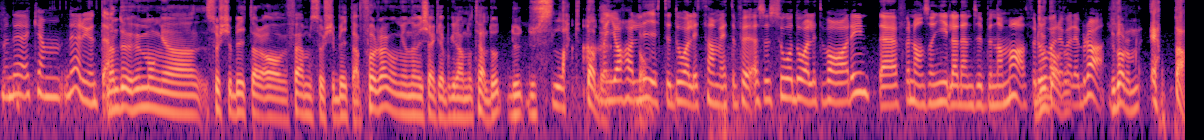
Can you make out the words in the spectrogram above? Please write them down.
Men det, kan, det är det ju inte. Men du, hur många sushibitar av fem sushibitar? Förra gången när vi käkade på Grand Hotel, då, du, du slaktade Men jag har dem. lite dåligt samvete för alltså, så dåligt var det inte för någon som gillar den typen av mat. För då Du var det dem- väldigt bra. Du gav dem en etta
